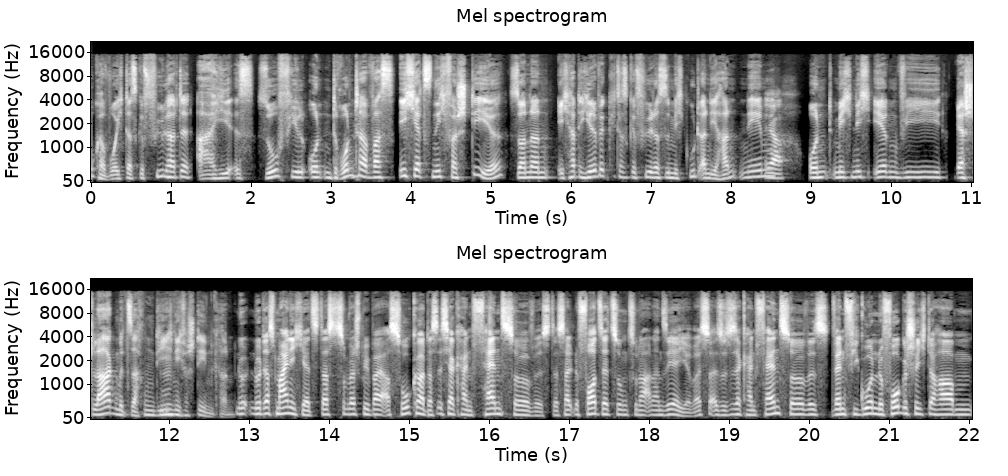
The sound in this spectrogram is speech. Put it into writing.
Ahsoka, wo ich das Gefühl hatte, ah, hier ist so viel unten drunter, was ich jetzt nicht verstehe, sondern ich hatte hier wirklich das Gefühl, dass sie mich gut an die Hand nehmen ja und mich nicht irgendwie erschlagen mit Sachen, die mhm. ich nicht verstehen kann. Nur, nur das meine ich jetzt, dass zum Beispiel bei Ahsoka, das ist ja kein Fanservice, das ist halt eine Fortsetzung zu einer anderen Serie, weißt du? Also es ist ja kein Fanservice, wenn Figuren eine Vorgeschichte haben,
